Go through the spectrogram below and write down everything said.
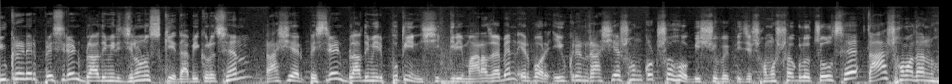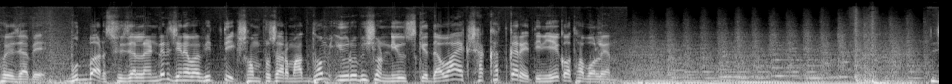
ইউক্রেনের president Vladimir জিলনস্কি দাবি করেছেন, রাশিয়ার প্রেসিডেন্ট ভ্লাদিমির পুতিন শিগগিরই মারা যাবেন, এরপর ইউক্রেন রাশিয়া সংকট সহ বিশ্বব্যাপী যে সমস্যাগুলো চলছে, তা সমাধান হয়ে যাবে। বুধবার সুইজারল্যান্ডের জেনেভা ভিত্তিক সম্প্রচার মাধ্যম ইউরোভিশন নিউজকে দেওয়া এক সাক্ষাৎকারে তিনি কথা বলেন।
